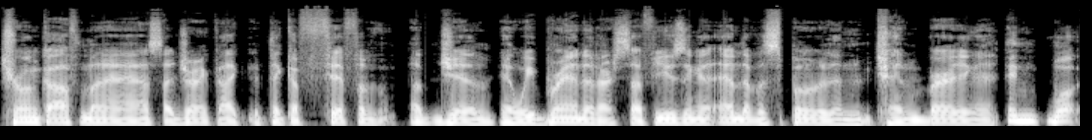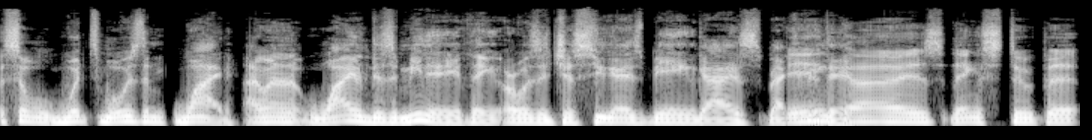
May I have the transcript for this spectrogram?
drunk off my ass. I drank, I think, a fifth of, of gin and we branded our stuff using an end of a spoon and, and burning it. And what? So what's what was the why? I want why does it mean anything, or was it just you guys being guys back in the day? guys, being stupid,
